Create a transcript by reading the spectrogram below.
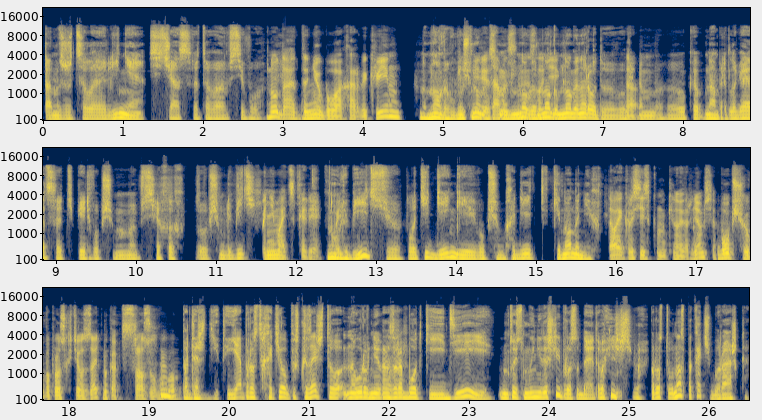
Там же целая линия сейчас этого всего. Ну да, до нее была Харви Квин, Ну, много, очень много, там много, много, злодейка. много народу. В Да. общем, э, к- нам предлагается теперь, в общем, всех их, в общем, любить. понимать скорее. Ну, Пон- любить, э, платить деньги, в общем, ходить в кино на них. Давай к российскому кино вернемся. В общих вопрос хотел задать, мы как-то сразу... Подожди, ты. Я просто хотел бы сказать, что на уровне разработки идеи, ну, то есть мы не дошли просто до этого еще. Просто у нас пока чебурашка.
